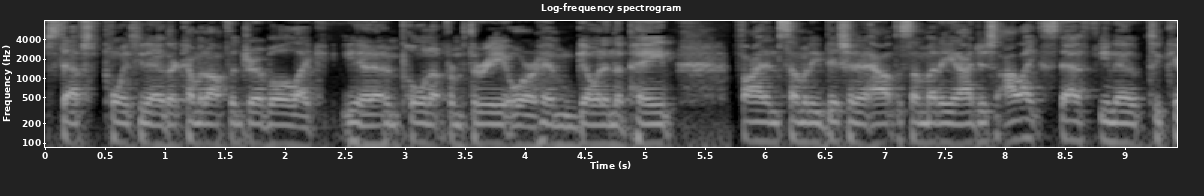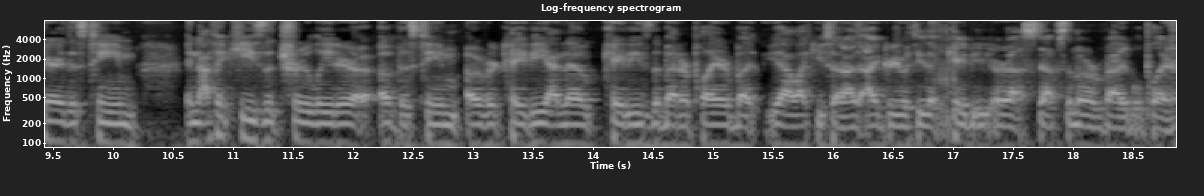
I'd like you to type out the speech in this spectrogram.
Steph's points, you know, they're coming off the dribble, like you know him pulling up from three or him going in the paint, finding somebody dishing it out to somebody. And I just I like Steph, you know, to carry this team. And I think he's the true leader of this team over KD. I know KD's the better player, but yeah, like you said, I, I agree with you that KD or uh, Steph's the more valuable player.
